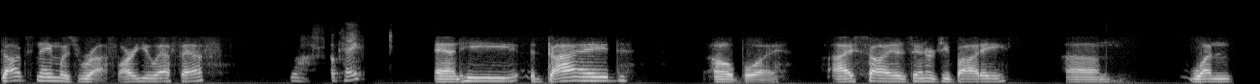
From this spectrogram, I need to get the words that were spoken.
Dog's name was Ruff, R U F F, Rough. Okay. and he died. Oh boy, I saw his energy body um, one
